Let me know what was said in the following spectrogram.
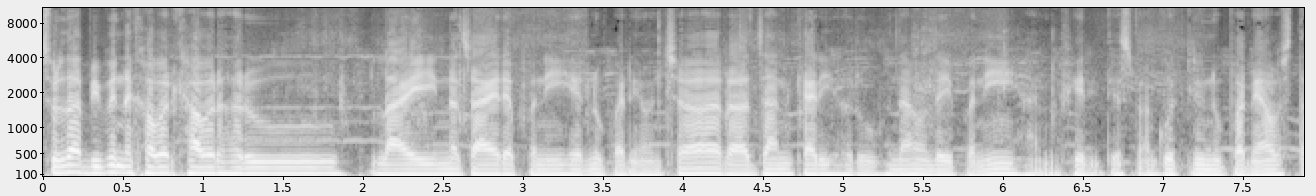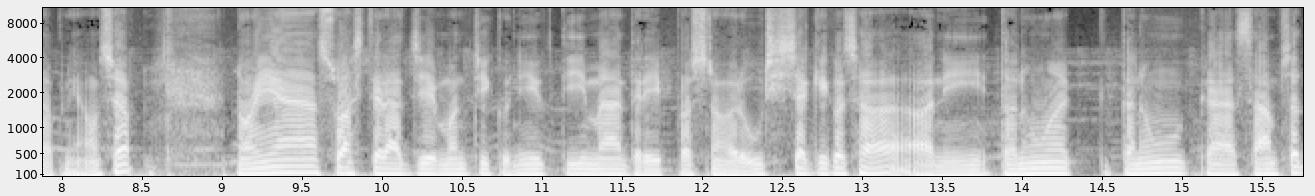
श्रोता विभिन्न खबर खबरहरूलाई नचाहेर पनि हेर्नुपर्ने हुन्छ र जानकारीहरू हुँदाहुँदै पनि हामी फेरि त्यसमा गोतलिनुपर्ने अवस्था पनि आउँछ। नयाँ स्वास्थ्य राज्य मन्त्रीको नियुक्तिमा धेरै प्रश्नहरू उठिसकेको छ अनि तनहुँ तनहुँका सांसद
